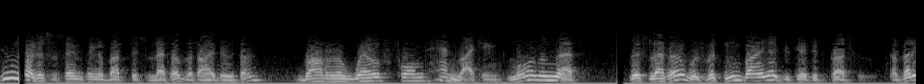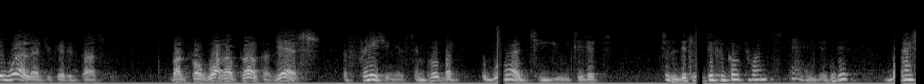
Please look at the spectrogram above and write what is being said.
Do you notice the same thing about this letter that I do, sir? Rather a well-formed handwriting. More than that. This letter was written by an educated person, a very well-educated person. But for what a purpose? Yes, the phrasing is simple, but the words he uses, it's, it's a little difficult to understand, isn't it? Why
